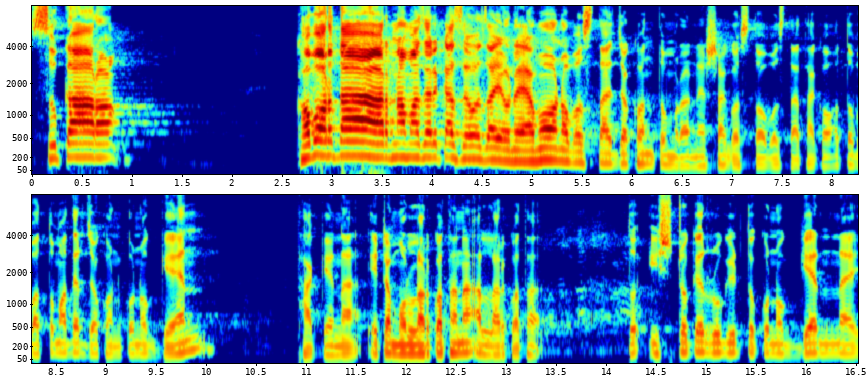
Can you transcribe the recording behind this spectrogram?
সুকারা। খবরদার, নামাজের কাছেও যাইও না। এমন অবস্থায় যখন তোমরা নেশাগ্রস্ত অবস্থায় থাকো, অথবা তোমাদের যখন কোনো জ্ঞান থাকে না, এটা মোল্লার কথা না আল্লাহর কথা? তো ইষ্টকের রুগীর তো কোনো জ্ঞান নাই,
